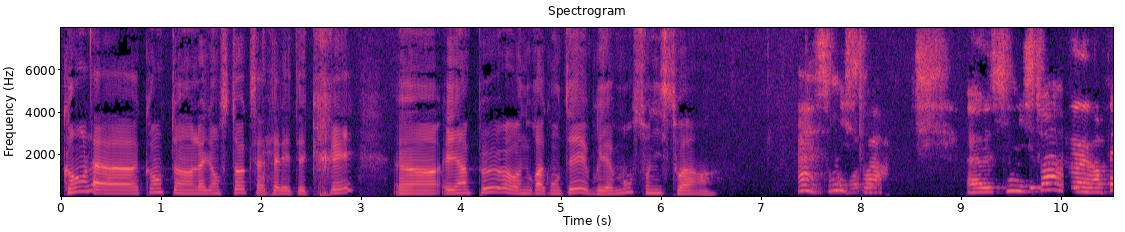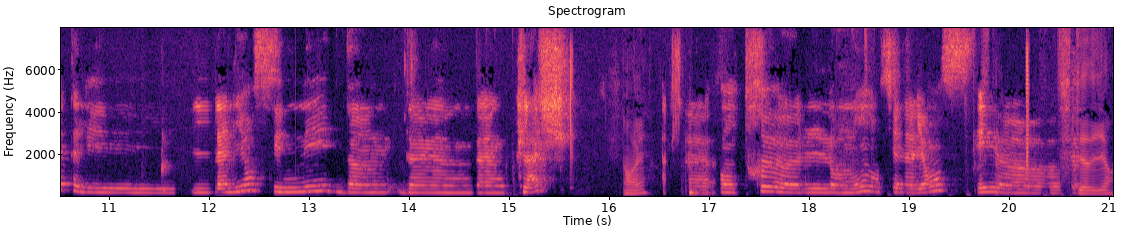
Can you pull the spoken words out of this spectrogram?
quand la- quand euh, l'alliance Tox a-t-elle été créée euh, et un peu euh, nous raconter brièvement son histoire? Ah, son histoire. Euh, son histoire, euh, en fait, elle est. L'alliance est née d'un- clash Ouais, euh, entre mon ancienne alliance et. c'est-à-dire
